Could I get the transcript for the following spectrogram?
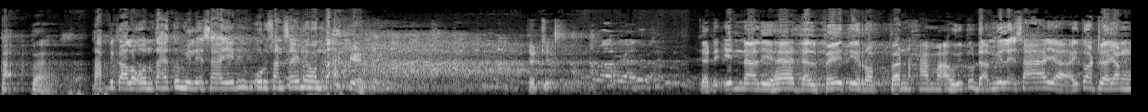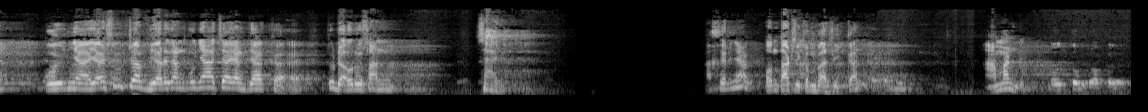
Ka'bah. Tapi kalau unta itu milik saya ini urusan saya ini unta. jadi jadi inna lihadal baiti robban hamahu itu tidak milik saya. Itu ada yang punya. Ya sudah biar yang punya aja yang jaga. Itu tidak urusan saya. Akhirnya unta dikembalikan Aman deh. Untung double.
